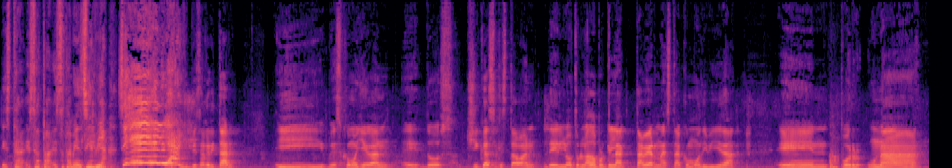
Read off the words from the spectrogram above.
¿Esta, esta, ta- esta también Silvia? ¡Silvia! Y empieza a gritar. Y ves como llegan eh, dos chicas que estaban del otro lado. Porque la taberna está como dividida en, por una.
